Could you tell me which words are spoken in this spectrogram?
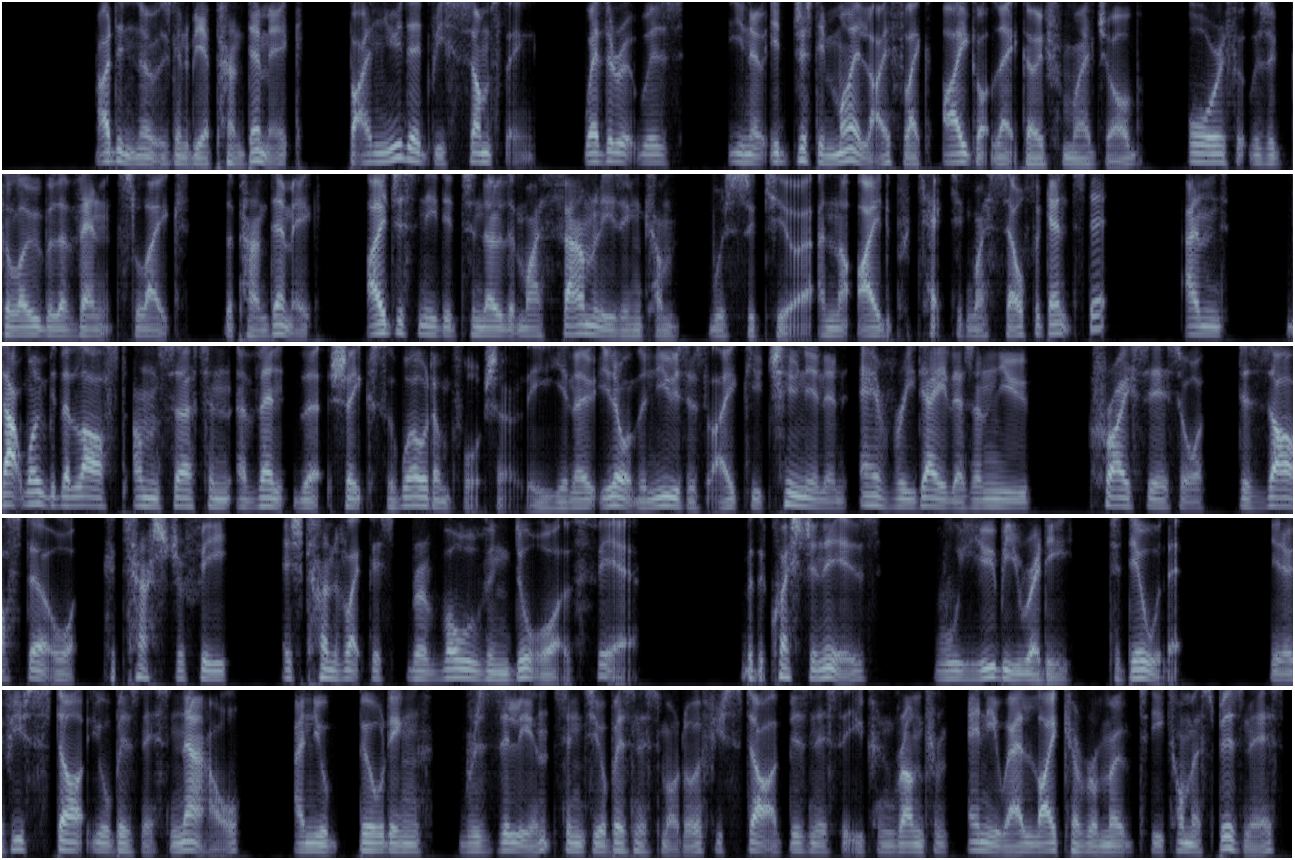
I didn't know it was going to be a pandemic, but I knew there'd be something whether it was, you know, it just in my life, like I got let go from my job, or if it was a global event like the pandemic, I just needed to know that my family's income was secure and that I'd protected myself against it. And that won't be the last uncertain event that shakes the world, unfortunately. You know, you know what the news is like. You tune in and every day there's a new crisis or disaster or catastrophe. It's kind of like this revolving door of fear. But the question is, will you be ready to deal with it? You know, if you start your business now and you're building resilience into your business model, if you start a business that you can run from anywhere, like a remote e commerce business,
